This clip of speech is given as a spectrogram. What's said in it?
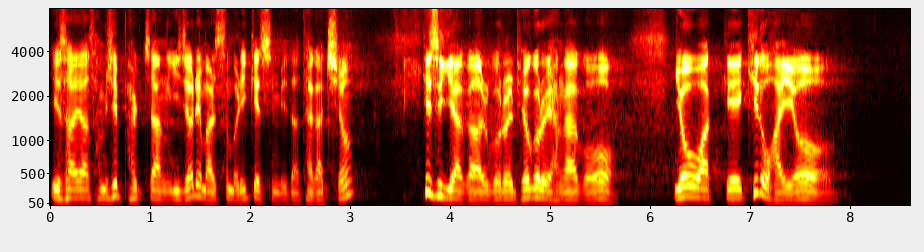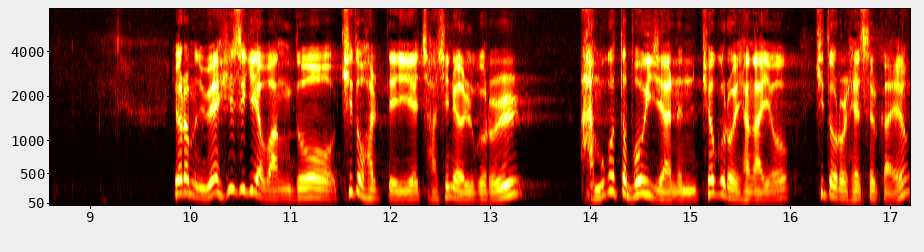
이사야 38장 2절의 말씀을 읽겠습니다. 다 같이요. 히스기야가 얼굴을 벽으로 향하고 여호와께 기도하여 여러분 왜 히스기야 왕도 기도할 때에 자신의 얼굴을 아무것도 보이지 않는 벽으로 향하여 기도를 했을까요?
